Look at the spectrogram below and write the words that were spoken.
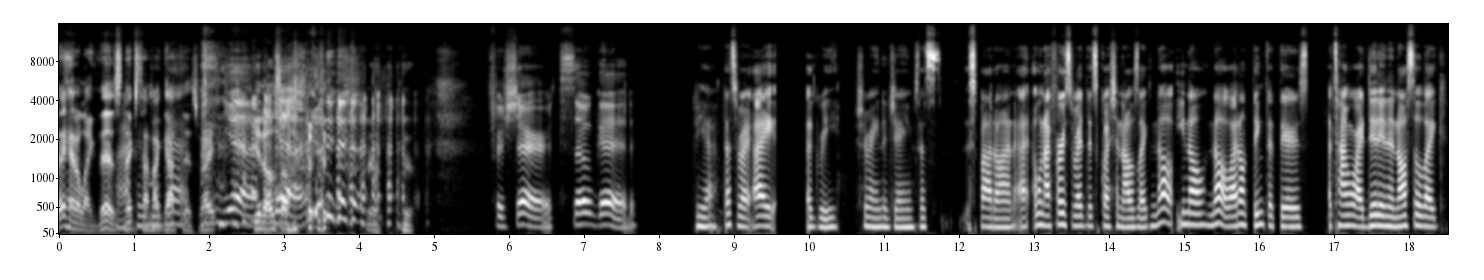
they handle like this, I next time I got that. this, right? Yeah. You know, so- For sure. So good. Yeah, that's right. I agree, Shireen and James. That's spot on. I, when I first read this question, I was like, no, you know, no, I don't think that there's a time where I didn't. And also, like,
